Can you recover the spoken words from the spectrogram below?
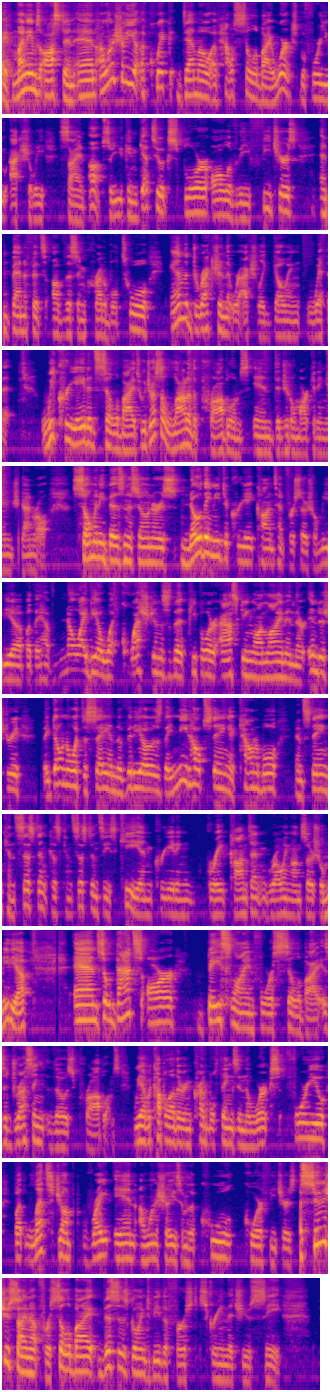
Hi, my name's Austin, and I want to show you a quick demo of how Syllaby works before you actually sign up so you can get to explore all of the features and benefits of this incredible tool and the direction that we're actually going with it. We created Syllaby to address a lot of the problems in digital marketing in general. So many business owners know they need to create content for social media, but they have no idea what questions that people are asking online in their industry. They don't know what to say in the videos. They need help staying accountable and staying consistent because consistency is key in creating great content and growing on social media. And so that's our baseline for Syllaby is addressing those problems. We have a couple other incredible things in the works for you, but let's jump right in. I want to show you some of the cool core features. As soon as you sign up for Syllaby, this is going to be the first screen that you see.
